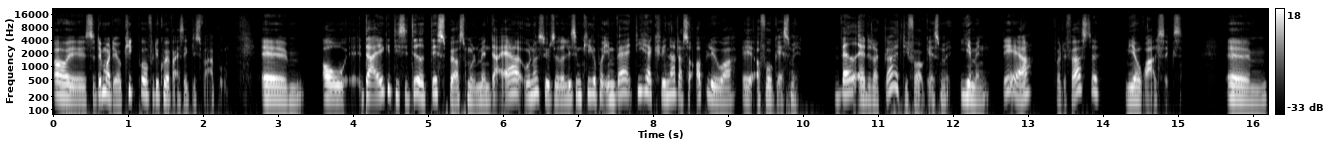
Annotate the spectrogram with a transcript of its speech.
og øh, så det måtte jeg jo kigge på, for det kunne jeg faktisk ikke lige svare på. Øh, og der er ikke decideret det spørgsmål, men der er undersøgelser, der ligesom kigger på, jamen, hvad er de her kvinder, der så oplever øh, at få orgasme? Hvad er det, der gør, at de får orgasme? Jamen, det er for det første mere oral sex. Øhm,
